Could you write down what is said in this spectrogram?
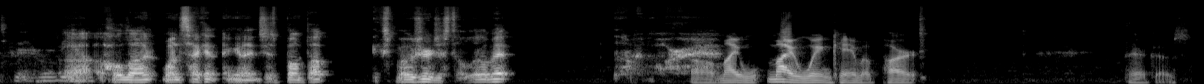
To the reveal. Uh, hold on one second. I'm going to just bump up exposure just a little bit. A little bit more. Oh, my my wing came apart. There it goes.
